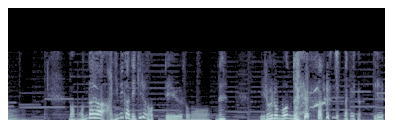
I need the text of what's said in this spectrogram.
うん。まあ問題はアニメ化できるのっていう、その、ね、いろいろ問題があるんじゃないのっていう。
